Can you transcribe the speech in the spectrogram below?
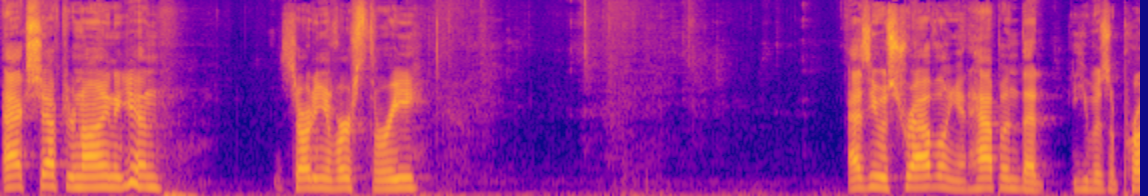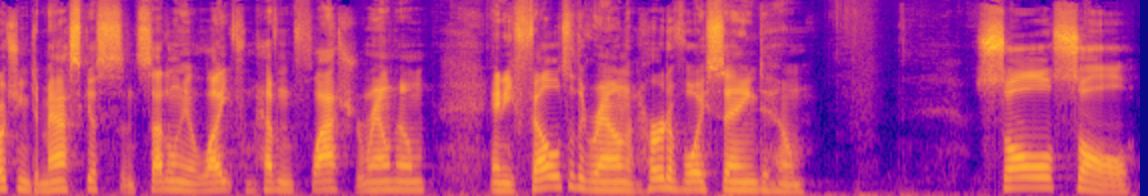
Acts chapter 9 again, starting in verse 3. As he was traveling, it happened that he was approaching Damascus, and suddenly a light from heaven flashed around him, and he fell to the ground and heard a voice saying to him, Saul, Saul,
